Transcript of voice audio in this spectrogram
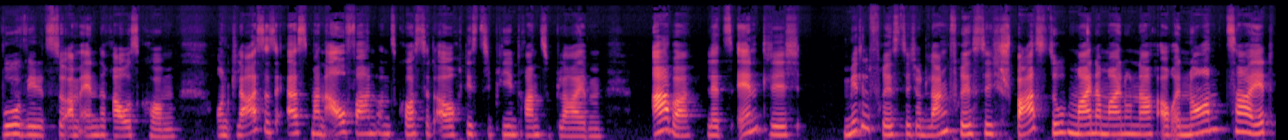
wo willst du am Ende rauskommen. Und klar ist es erstmal ein Aufwand und es kostet auch Disziplin dran zu bleiben. Aber letztendlich mittelfristig und langfristig sparst du meiner Meinung nach auch enorm Zeit,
